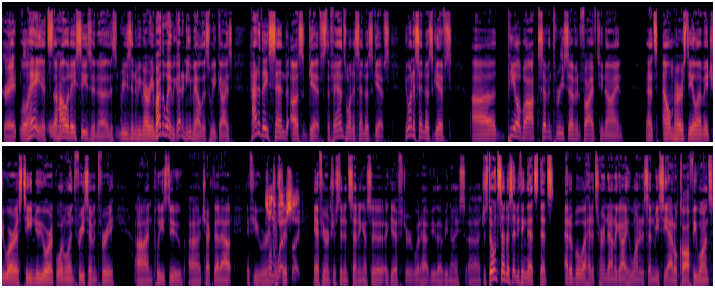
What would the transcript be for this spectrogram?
Great. Well, hey, it's the holiday season. Uh, this reason to be merry. And by the way, we got an email this week, guys. How do they send us gifts? The fans want to send us gifts. If you want to send us gifts, uh, PO Box seven three seven five two nine. That's Elmhurst, E L M H U R S T, New York one one three seven three. Uh, and please do uh, check that out. if you were It's on the interested. website. Yeah, if you're interested in sending us a, a gift or what have you, that'd be nice. Uh, just don't send us anything that's that's edible. I had to turn down a guy who wanted to send me Seattle coffee once,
